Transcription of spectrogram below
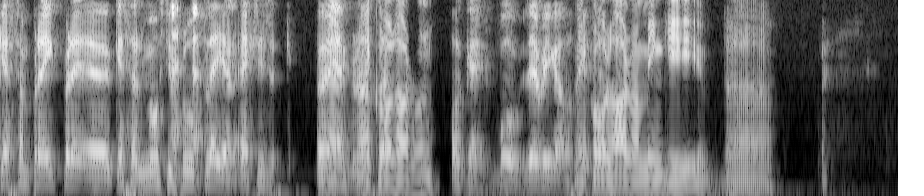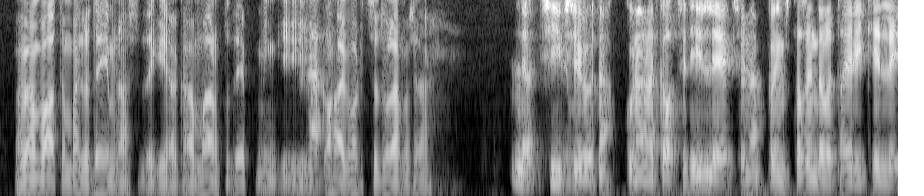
kes on break, kes on most improved player ehk siis äh, järgmine aasta, McCall Hardman, okei okay,, boom, there we go. McCall Hardman mingi äh,. ma pean vaatama, palju ta eelmine aasta tegi, aga ma arvan, et ta teeb mingi kahekordse tulemuse. No Chiefs ju noh, kuna nad kaotasid Hilli, eks ju, nad põhimõtteliselt asendavad Tyreek Hilli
